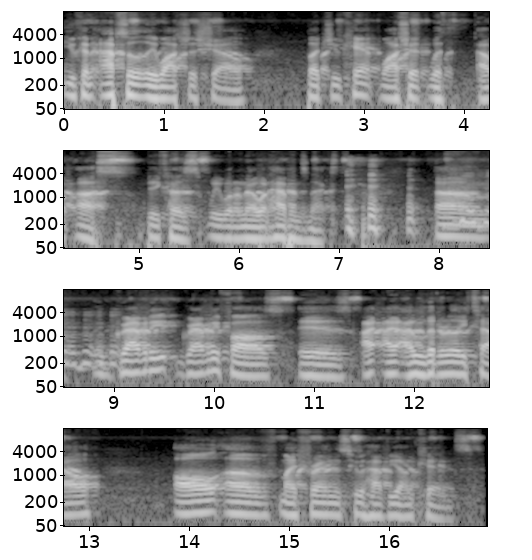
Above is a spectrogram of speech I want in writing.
you can absolutely watch this show, but you can't watch it without us because we want to know what happens next. Um, Gravity Gravity Falls is I, I, I literally tell all of my friends who have young kids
